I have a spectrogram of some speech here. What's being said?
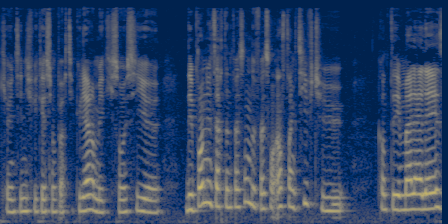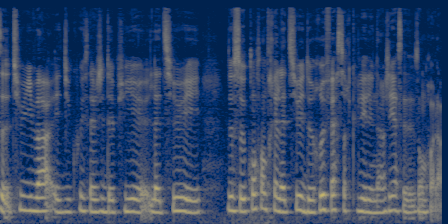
qui ont une signification particulière, mais qui sont aussi euh, des points d'une certaine façon, de façon instinctive. Tu, quand tu es mal à l'aise, tu y vas, et du coup, il s'agit d'appuyer là-dessus et de se concentrer là-dessus et de refaire circuler l'énergie à ces endroits-là.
